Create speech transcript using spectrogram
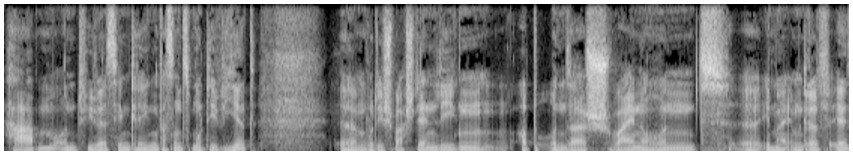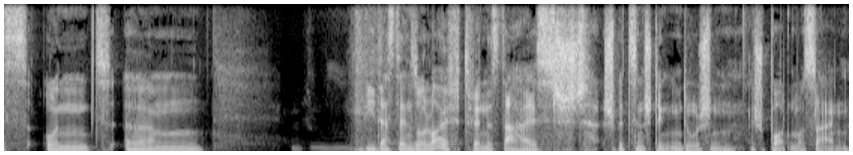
haben und wie wir es hinkriegen, was uns motiviert, ähm, wo die Schwachstellen liegen, ob unser Schweinehund äh, immer im Griff ist und ähm, wie das denn so läuft, wenn es da heißt, Spitzen stinken duschen, Sport muss sein.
